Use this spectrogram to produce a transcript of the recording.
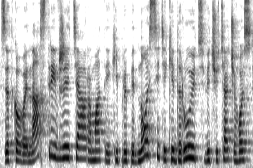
святковий настрій в життя, аромати, які припідносять, які дарують відчуття чогось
